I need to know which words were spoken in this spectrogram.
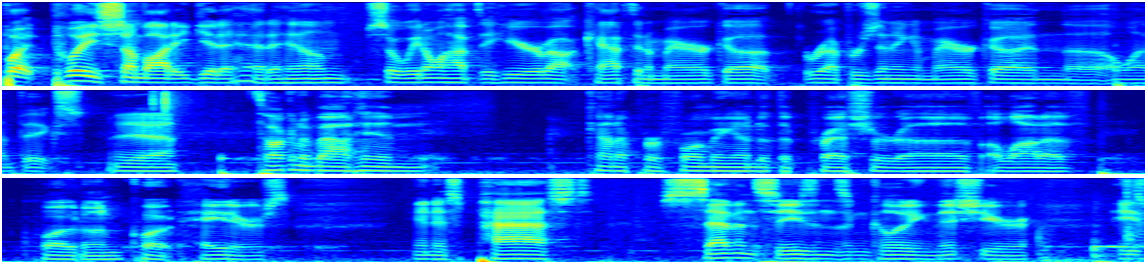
but please, somebody get ahead of him so we don't have to hear about Captain America representing America in the Olympics. Yeah. Talking about him kind of performing under the pressure of a lot of quote unquote haters in his past seven seasons, including this year, he's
